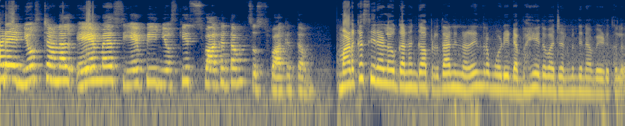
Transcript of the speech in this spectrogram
మాట్లాడే న్యూస్ ఛానల్ ఏఎంఎస్ ఏపీ న్యూస్కి స్వాగతం సుస్వాగతం. మడకసిరలో ఘనంగా ప్రధాని నరేంద్ర మోడీ డెబ్బై ఐదవ జన్మదిన వేడుకలు.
